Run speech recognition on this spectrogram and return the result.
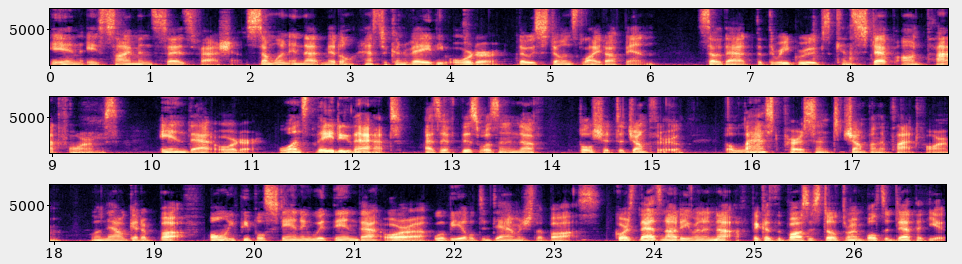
in a Simon Says fashion. Someone in that middle has to convey the order those stones light up in so that the three groups can step on platforms in that order. Once they do that, as if this wasn't enough bullshit to jump through, the last person to jump on the platform will now get a buff. Only people standing within that aura will be able to damage the boss. Of course, that's not even enough because the boss is still throwing bolts of death at you.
